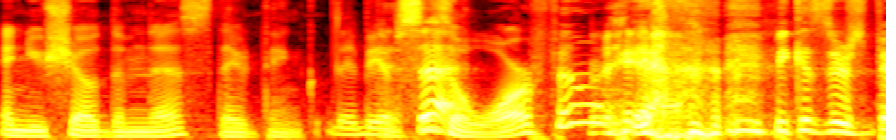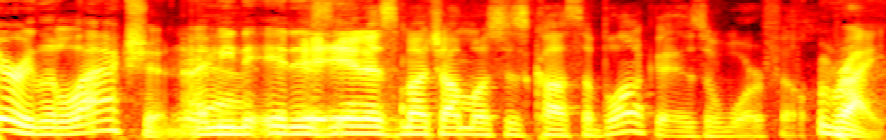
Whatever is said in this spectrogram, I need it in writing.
and you showed them this, they'd think They'd be this is a war film, yeah, because there's very little action. I mean, it is in as much almost as Casablanca is a war film. right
